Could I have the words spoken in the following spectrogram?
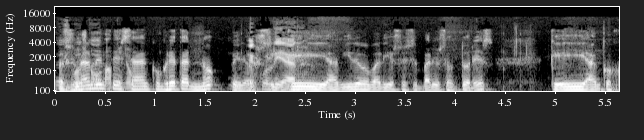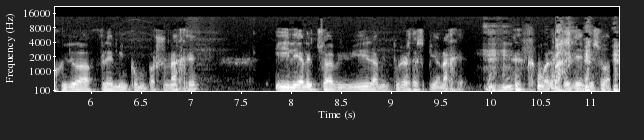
Personalmente, esa en concreta no, pero sí que ha habido varios, varios autores que han cogido a Fleming como personaje y le han hecho a vivir aventuras de espionaje, como la que James Bond.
